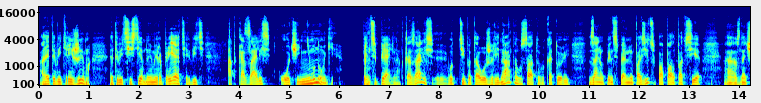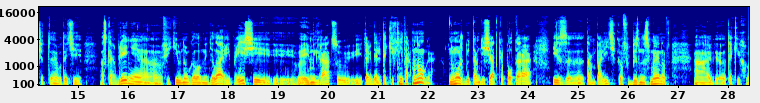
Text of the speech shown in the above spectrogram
А это ведь режим, это ведь системные мероприятия, ведь отказались очень немногие. Принципиально отказались, э, вот типа того же Рената Усатова, который занял принципиальную позицию, попал под все, э, значит, вот эти оскорбления, фиктивные уголовные дела, репрессии, эмиграцию и так далее. Таких не так много. Ну, может быть, там десятка-полтора из э, там, политиков, бизнесменов, а, таких э,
